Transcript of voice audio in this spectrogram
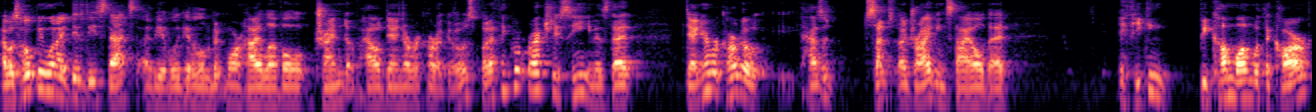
I was hoping when I did these stats, I'd be able to get a little bit more high level trend of how Daniel Ricciardo goes. But I think what we're actually seeing is that Daniel Ricciardo has a a driving style that if he can become one with the car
